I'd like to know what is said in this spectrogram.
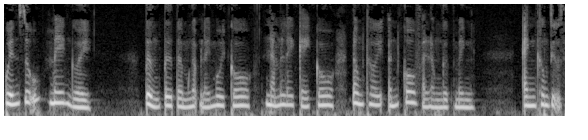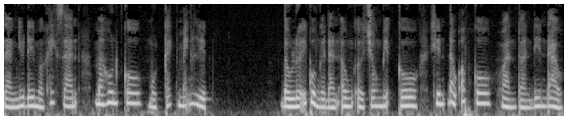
quyến rũ, mê người. Tưởng tư tầm ngậm lấy môi cô, nắm lấy cái cô, đồng thời ấn cô vào lòng ngực mình. Anh không dịu dàng như đêm ở khách sạn mà hôn cô một cách mãnh liệt. Đầu lưỡi của người đàn ông ở trong miệng cô khiến đầu óc cô hoàn toàn điên đảo.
